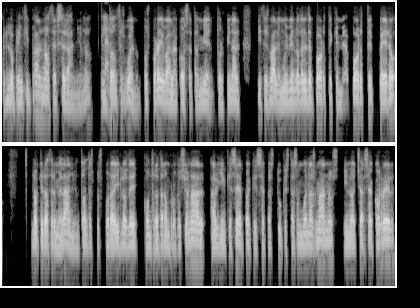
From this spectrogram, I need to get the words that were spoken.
lo principal, no hacerse daño, ¿no? Entonces, bueno, pues por ahí va la cosa también. Tú al final dices, vale, muy bien lo del deporte, que me aporte, pero no quiero hacerme daño. Entonces, pues por ahí lo de contratar a un profesional, alguien que sepa, que sepas tú que estás en buenas manos y no echarse a correr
